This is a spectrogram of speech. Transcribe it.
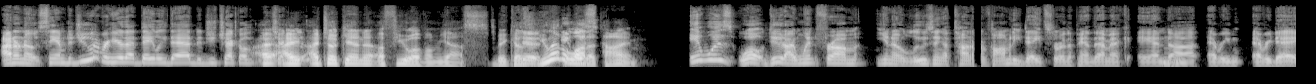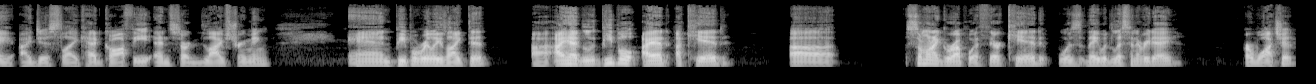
I don't know, Sam. Did you ever hear that Daily Dad? Did you check out? check I, I. I took in a few of them, yes, because Dude, you had a lot was- of time. It was well, dude. I went from you know losing a ton of comedy dates during the pandemic, and Mhm. uh, every every day I just like had coffee and started live streaming, and people really liked it. Uh, I had people. I had a kid, uh, someone I grew up with. Their kid was they would listen every day or watch it,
